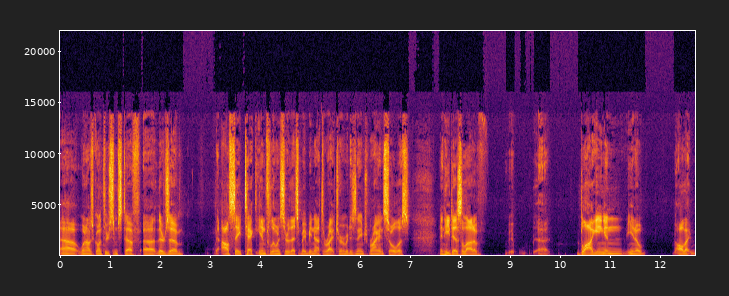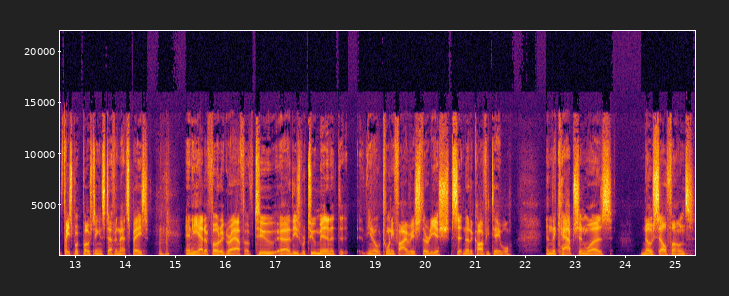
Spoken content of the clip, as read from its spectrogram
uh, when I was going through some stuff. Uh, there's a, I'll say tech influencer. That's maybe not the right term, but his name's Brian Solis, and he does a lot of uh, blogging and you know all that Facebook posting and stuff in that space. And he had a photograph of two. Uh, these were two men at the you know twenty five ish, thirty ish, sitting at a coffee table, and the caption was "No cell phones."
